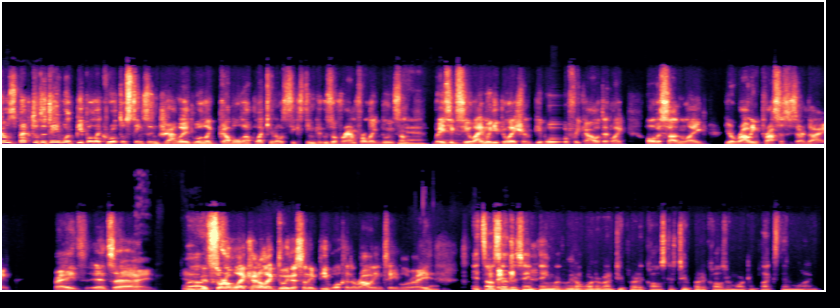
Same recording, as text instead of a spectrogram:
goes back to the day when people like wrote those things in Java. It was like gobbled up like you know 16 gigs of RAM for like doing some Yeah, basic yeah. CLI manipulation. People will freak out that like all of a sudden like your routing processes are dying, right? It's uh, right Well, it's sort of like kind of like doing a SNMP walk on the routing table, right? Yeah. It's also the same thing with we don't want to run two protocols because two protocols are more complex than one.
